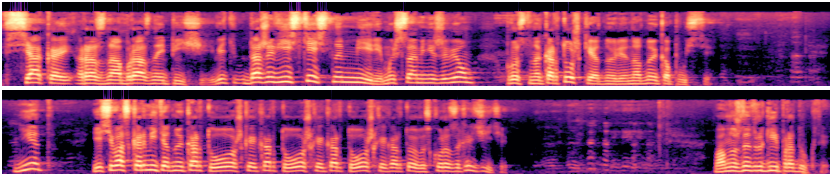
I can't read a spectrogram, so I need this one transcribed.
всякой разнообразной пищей. Ведь даже в естественном мире мы же с вами не живем просто на картошке одной или на одной капусте. Нет. Если вас кормить одной картошкой, картошкой, картошкой, картошкой, вы скоро закричите. Вам нужны другие продукты.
